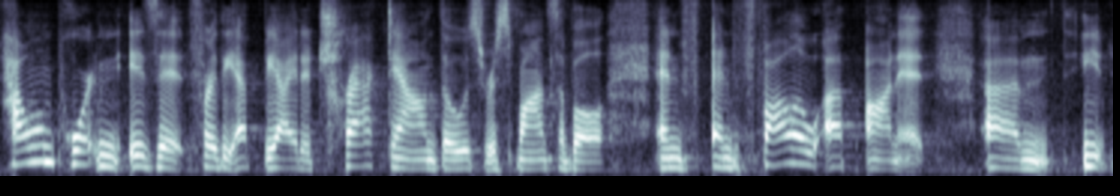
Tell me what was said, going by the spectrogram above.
How important is it for the FBI to track down those responsible and and follow up on it? Um, it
